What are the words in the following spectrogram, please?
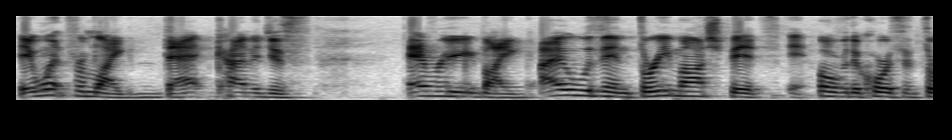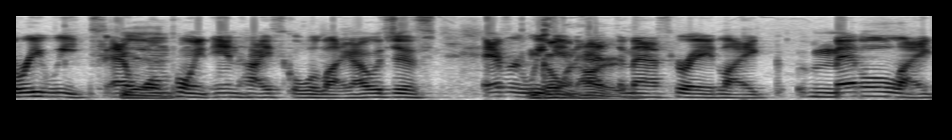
it went from like that kind of just every like i was in three mosh pits over the course of three weeks at Yeah. one point in high school like i was just every weekend at the masquerade like metal like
